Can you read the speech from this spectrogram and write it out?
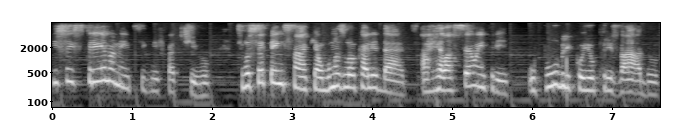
Isso é extremamente significativo. Se você pensar que em algumas localidades a relação entre o público e o privado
